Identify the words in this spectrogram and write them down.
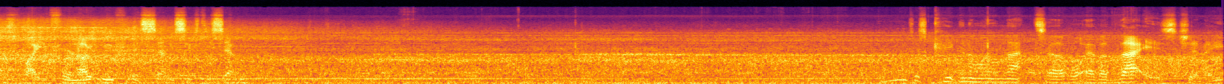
Just wait for an opening for this 767. I'll Just keep an eye on that, uh, whatever that is, Jilly,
